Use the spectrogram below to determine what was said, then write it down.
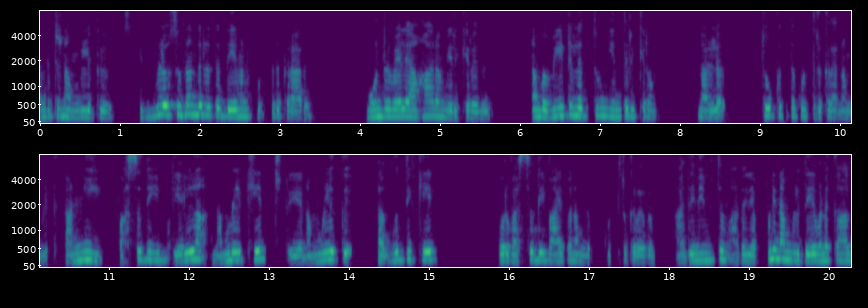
வந்துட்டு நம்மளுக்கு இவ்வளவு சுதந்திரத்தை தேவன் கொடுத்திருக்கிறாரு. மூன்று வேளை ஆகாரம் இருக்கிறது. நம்ம வீட்டுல தூங்கி எந்திரிக்கிறோம். நல்ல தூக்கத்தை கொடுத்துருக்கிறார் நம்மளுக்கு. தண்ணி வசதி எல்லாம் நம்மளுக்கு நம்மளுக்கு தகுதி கேட் ஒரு வசதி வாய்ப்பை நம்மளுக்கு கொடுத்துருக்கிறாரு. அது நிமித்தம் அதை எப்படி நம்மளுக்கு தேவனுக்காக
